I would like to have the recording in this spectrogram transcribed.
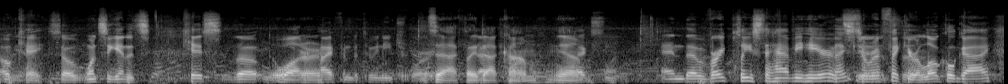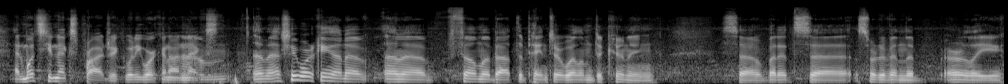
Okay, so once again, it's kiss the water, Water. hyphen between each word. Exactly, dot com, yeah. Excellent. And uh, very pleased to have you here. Thank it's you. terrific. It's, You're a uh, local guy. And what's your next project? What are you working on next? Um, I'm actually working on a on a film about the painter Willem de Kooning. So, but it's uh, sort of in the early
